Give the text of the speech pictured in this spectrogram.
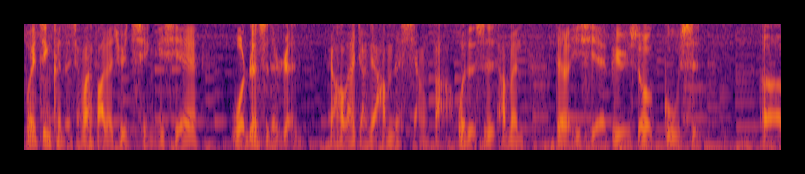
我会尽可能想办法的去请一些我认识的人，然后来讲讲他们的想法，或者是他们。的一些，比如说故事，呃，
